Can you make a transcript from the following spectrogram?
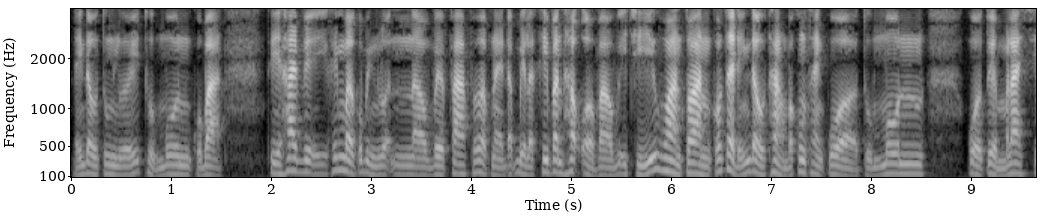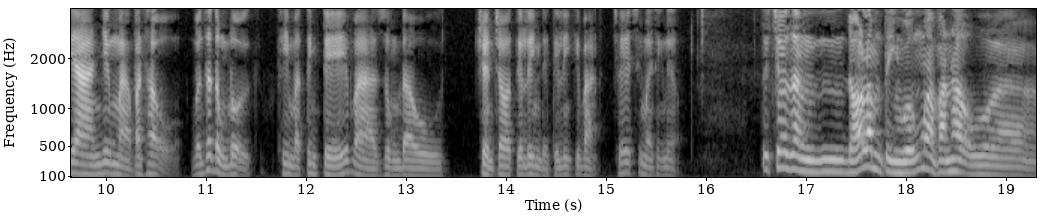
đánh đầu tung lưới thủ môn của bạn. Thì hai vị khách mời có bình luận nào về pha phối hợp này, đặc biệt là khi Văn Hậu ở vào vị trí hoàn toàn có thể đánh đầu thẳng vào khung thành của thủ môn của tuyển Malaysia nhưng mà Văn Hậu vẫn rất đồng đội khi mà tinh tế và dùng đầu chuyển cho Tiến Linh để Tiến Linh ghi bàn. Trước hết xin mời Trịnh Liệu. Tôi cho rằng đó là một tình huống mà Văn Hậu ờ,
